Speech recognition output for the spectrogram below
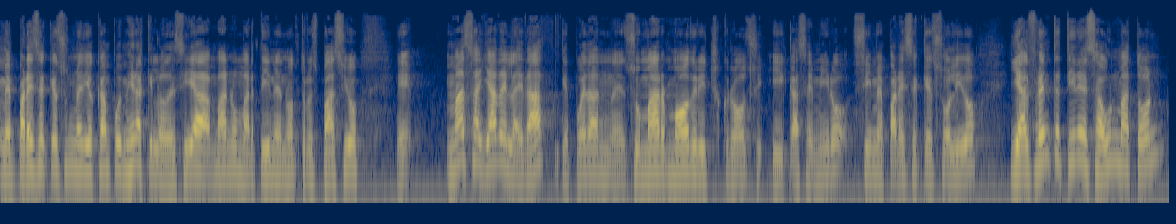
me, parece que es un medio campo y mira que lo decía Manu Martín en otro espacio. Eh, más allá de la edad, que puedan eh, sumar Modric, Kroos y Casemiro, sí me parece que es sólido. Y al frente tienes a un matón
